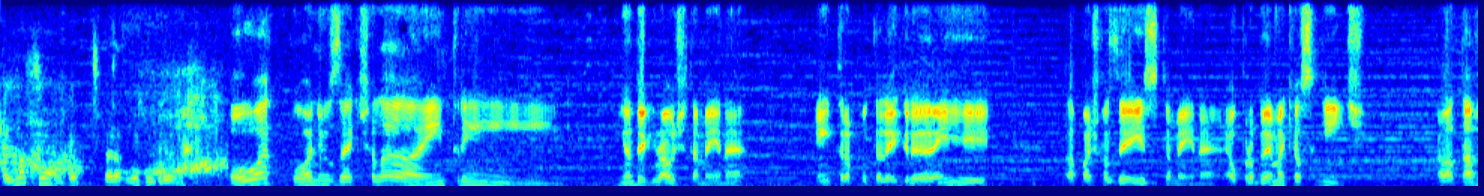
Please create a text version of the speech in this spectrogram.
Mesmo assim, ó, o tempo espera muito grande. Ou a, ou a Act ela entra em, em underground também, né? Entra pro Telegram e ela pode fazer isso também, né? É o problema é que é o seguinte, ela estava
